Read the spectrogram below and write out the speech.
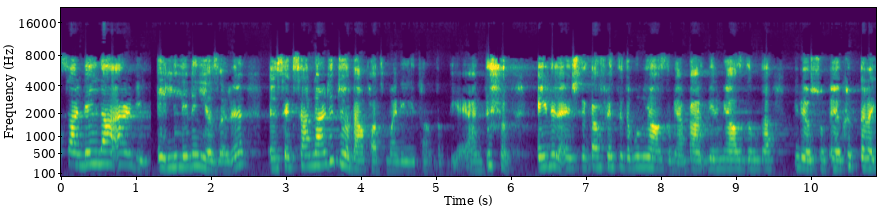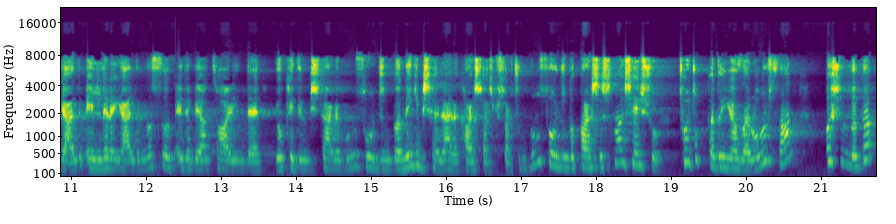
Mesela Leyla Erbil 50'lerin yazarı 80'lerde e, diyor ben Fatma Ali'yi tanıdım diye. Yani düşün Eylül e, işte gaflette de bunu yazdım yani ben benim yazdığımda biliyorsun 40'lara e, geldim 50'lere geldim nasıl edebiyat tarihinde yok edilmişler ve bunun sonucunda ne gibi şeylerle karşılaşmışlar. Çünkü bunun sonucunda karşılaşılan şey şu çocuk kadın yazar olursan başında da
